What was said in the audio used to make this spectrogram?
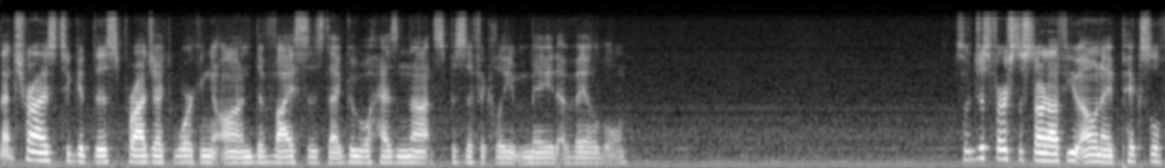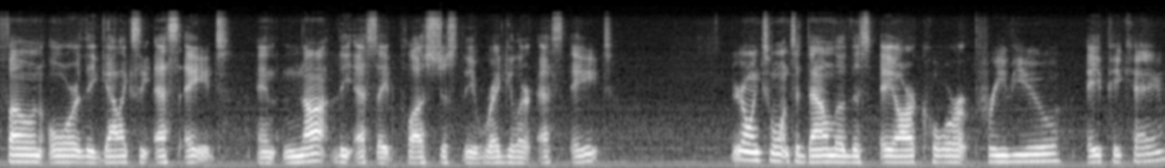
that tries to get this project working on devices that Google has not specifically made available. So just first to start off, you own a Pixel phone or the Galaxy S8 and not the S8 Plus, just the regular S8. You're going to want to download this AR Core Preview APK.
